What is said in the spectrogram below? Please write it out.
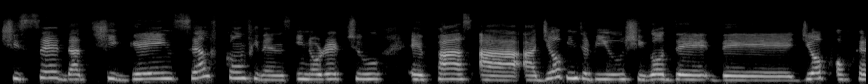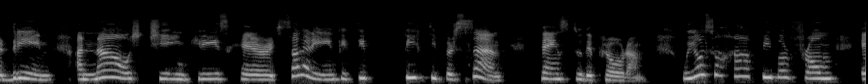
she said that she gained self-confidence in order to uh, pass a, a, job interview. She got the, the job of her dream and now she increased her salary in 50, 50% thanks to the program. We also have people from uh,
